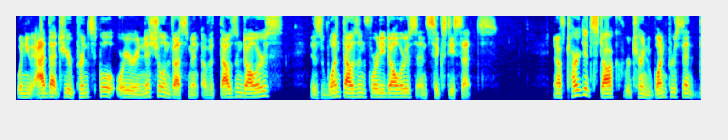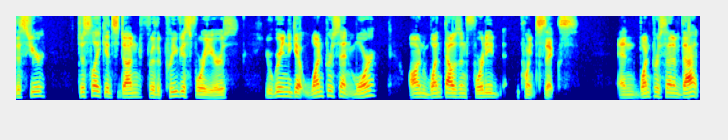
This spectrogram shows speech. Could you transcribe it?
when you add that to your principal or your initial investment of $1,000, is $1,040.60. Now, if Target stock returned 1% this year, just like it's done for the previous four years, you're going to get 1% more on 1040.6. And 1% of that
